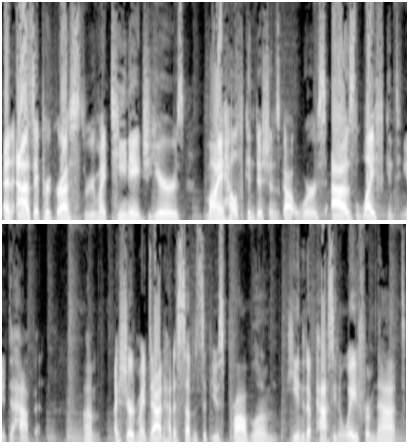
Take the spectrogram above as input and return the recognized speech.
And as I progressed through my teenage years, my health conditions got worse as life continued to happen. Um, I shared my dad had a substance abuse problem. He ended up passing away from that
